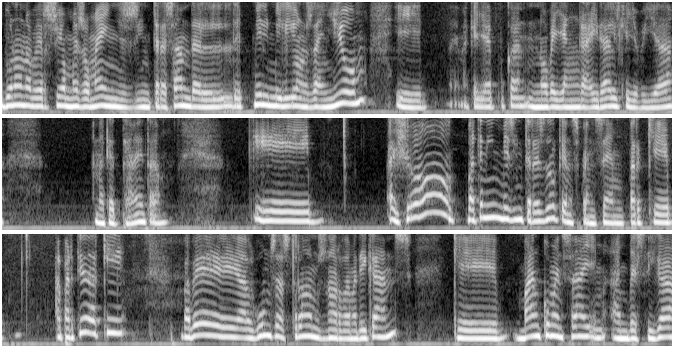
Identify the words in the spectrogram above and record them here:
donar una versió més o menys interessant del, de mil milions d'anys llum i en aquella època no veien gaire el que hi havia en aquest planeta. Que això va tenir més interès del que ens pensem, perquè a partir d'aquí va haver alguns astrònoms nord-americans que van començar a investigar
